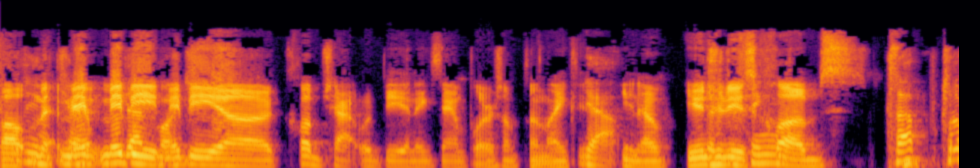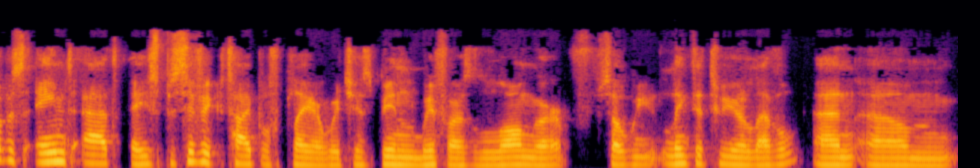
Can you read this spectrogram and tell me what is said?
Well, maybe maybe uh, club chat would be an example or something like Yeah. You know, you introduce thing- clubs. Club, Club is aimed at a specific type of player which has been with us longer. So we linked it to your level, and um,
